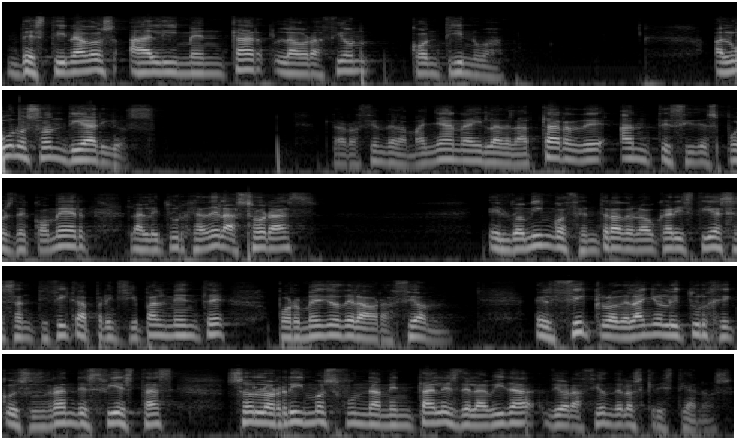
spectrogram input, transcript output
destinados a alimentar la oración continua. Algunos son diarios, la oración de la mañana y la de la tarde, antes y después de comer, la liturgia de las horas. El domingo centrado en la Eucaristía se santifica principalmente por medio de la oración. El ciclo del año litúrgico y sus grandes fiestas son los ritmos fundamentales de la vida de oración de los cristianos.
